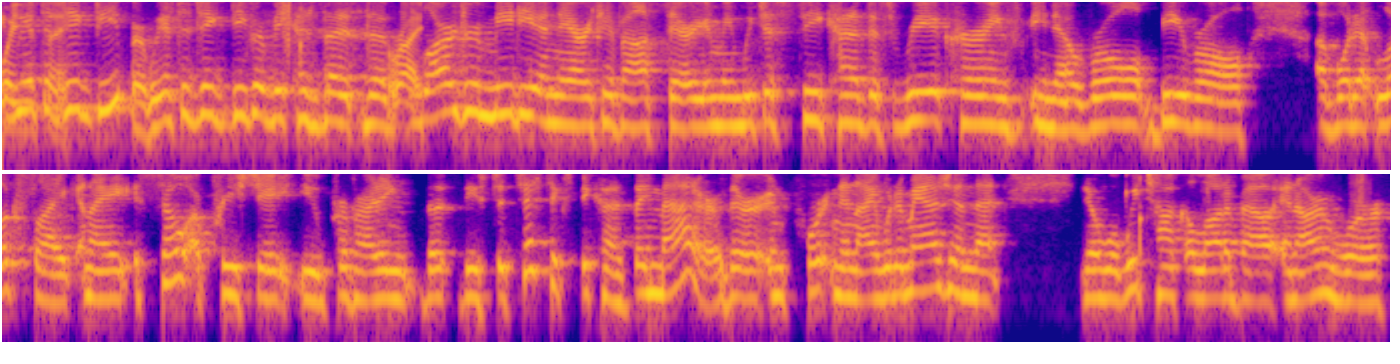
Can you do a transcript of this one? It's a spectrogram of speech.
we have to dig deeper. We have to dig deeper because the the right. larger media narrative out there. I mean, we just see kind of this reoccurring, you know, roll B roll of what it looks like. And I so appreciate you providing the, these statistics because they matter. They're important, and I would imagine that you know what we talk a lot about in our work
